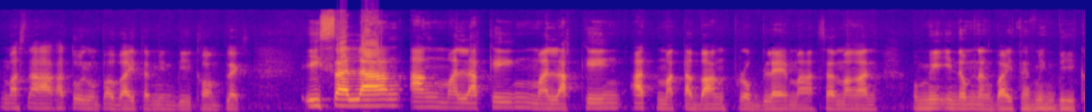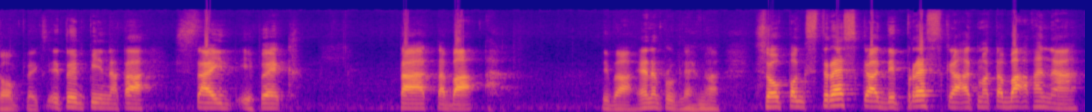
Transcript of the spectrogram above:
mas nakakatulong pa vitamin B complex. Isa lang ang malaking, malaking at matabang problema sa mga umiinom ng vitamin B complex. Ito yung pinaka side effect, tataba. Diba? Yan ang problema. So, pag stress ka, depressed ka, at mataba ka na,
